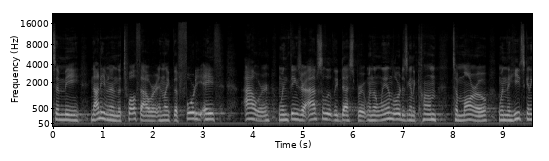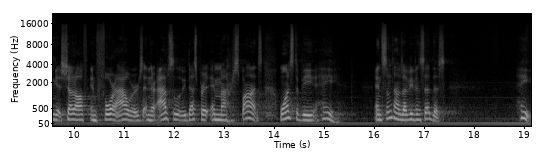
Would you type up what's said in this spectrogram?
to me not even in the 12th hour, in like the 48th hour when things are absolutely desperate, when the landlord is going to come tomorrow, when the heat's going to get shut off in 4 hours and they're absolutely desperate and my response wants to be, "Hey." And sometimes I've even said this. Hey,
